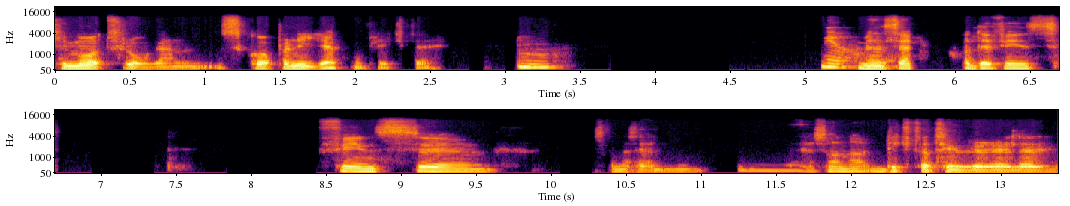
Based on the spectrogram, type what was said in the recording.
klimatfrågan skapar nya konflikter. Mm. Ja. Men sen att det finns, finns eh, ska man säga, sådana diktaturer eller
